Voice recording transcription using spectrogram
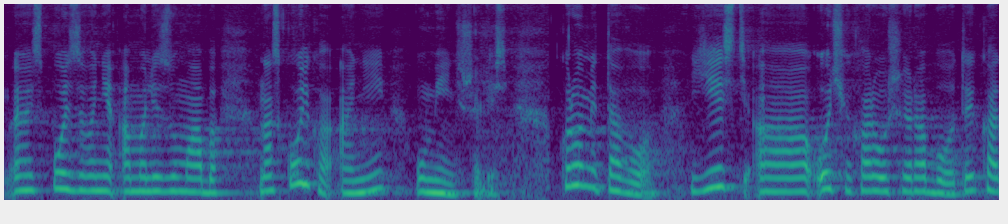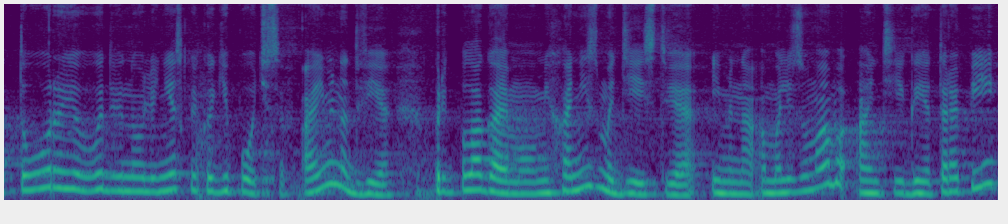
Э, использования амализумаба, насколько они уменьшились. Кроме того, есть а, очень хорошие работы, которые выдвинули несколько гипотез, а именно две предполагаемого механизма действия именно амализумаба, антиэготерапии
